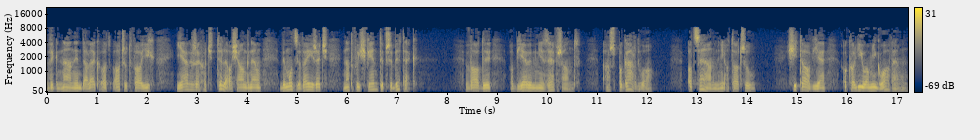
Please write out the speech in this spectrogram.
wygnany daleko od oczu Twoich, jakże choć tyle osiągnę, by móc wejrzeć na Twój święty przybytek. Wody objęły mnie zewsząd, aż po gardło. Ocean mnie otoczył. Sitowie okoliło mi głowę.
